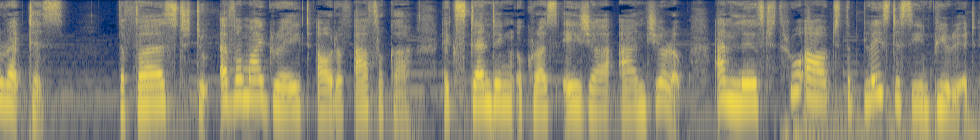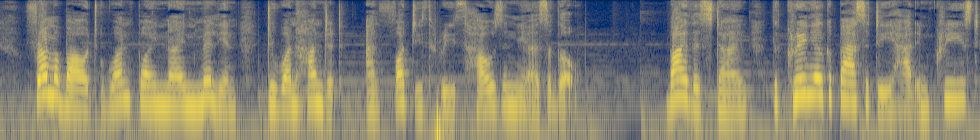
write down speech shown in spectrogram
erectus, the first to ever migrate out of Africa, extending across Asia and Europe and lived throughout the Pleistocene period from about 1.9 million to 143,000 years ago. By this time, the cranial capacity had increased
